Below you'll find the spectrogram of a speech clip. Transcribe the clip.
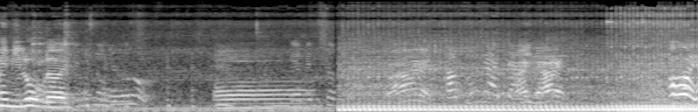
ไม่มีลูกเลยโอ้ เดี๋ยวเป็นส่งไปขอบคุณค่ะ ไป จ้ะ ยาย โอ้ ย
